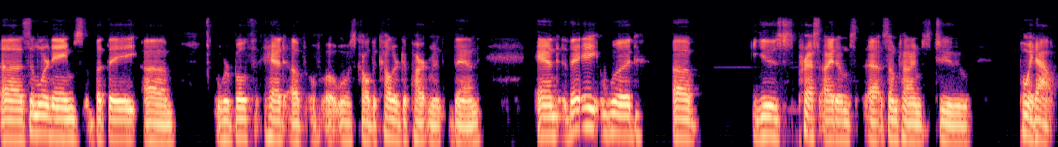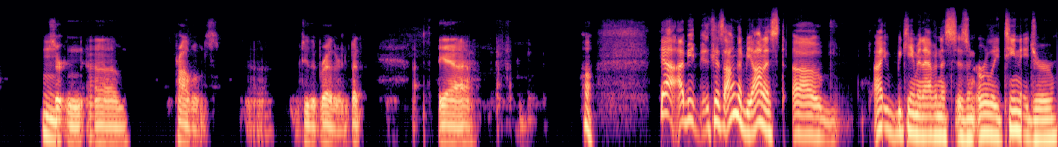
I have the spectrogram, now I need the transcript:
uh, similar names, but they um, were both head of, of, what was called the color department then. And they would uh, use press items uh, sometimes to point out hmm. certain um, problems uh, to the brethren. But uh, yeah. Huh. Yeah, I mean, because I'm going to be honest, uh, I became an Adventist as an early teenager,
